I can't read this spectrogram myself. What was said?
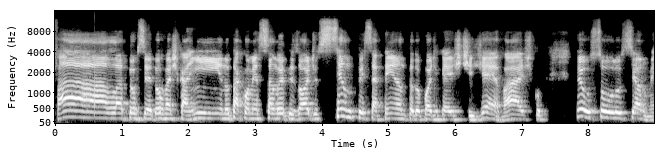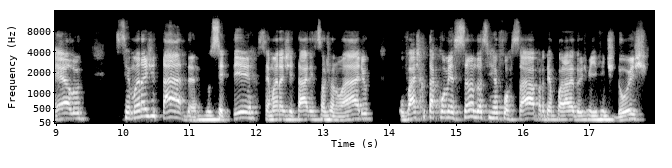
Fala, torcedor vascaíno! Tá começando o episódio 170 do podcast GE Vasco. Eu sou o Luciano Melo. Semana agitada no CT, semana agitada em São Januário. O Vasco está começando a se reforçar para a temporada 2022.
